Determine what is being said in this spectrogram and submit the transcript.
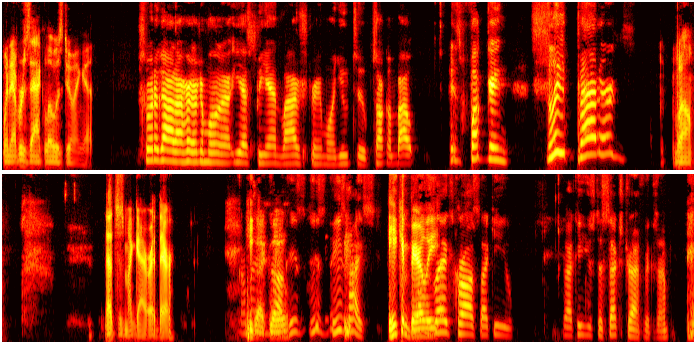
whenever Zach Lowe is doing it. Swear to God, I heard him on an ESPN live stream on YouTube talking about his fucking sleep patterns. Well, that's just my guy right there. I He- mean, Zach dog, he's he's he's nice. He can He barely. legs crossed like he like he used to sex traffic. Son.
